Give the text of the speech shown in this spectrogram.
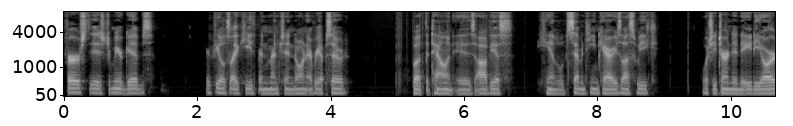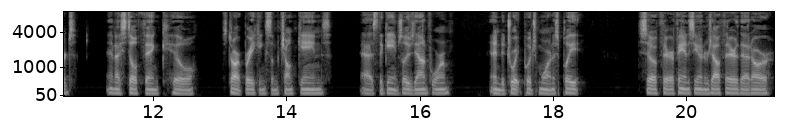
first is Jahmyr Gibbs, it feels like he's been mentioned on every episode, but the talent is obvious. He handled 17 carries last week, which he turned into 80 yards, and I still think he'll start breaking some chunk gains as the game slows down for him and Detroit puts more on his plate. So if there are fantasy owners out there that are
